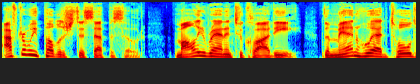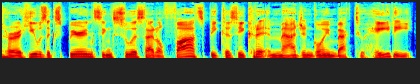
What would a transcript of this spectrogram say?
After we published this episode, Molly ran into Claudie, the man who had told her he was experiencing suicidal thoughts because he couldn't imagine going back to Haiti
